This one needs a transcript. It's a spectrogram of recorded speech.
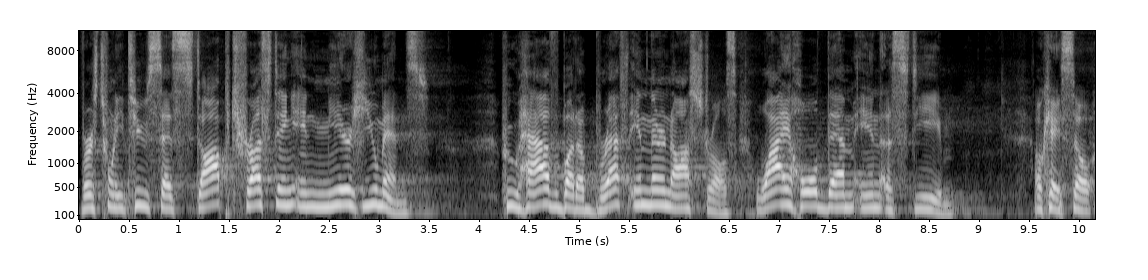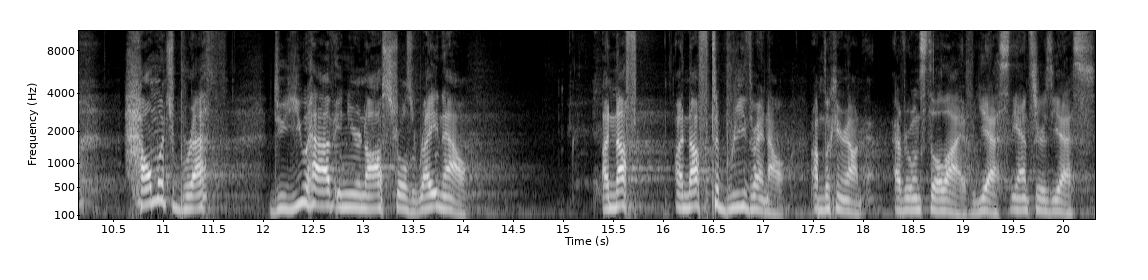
verse 22 says, Stop trusting in mere humans who have but a breath in their nostrils. Why hold them in esteem? Okay, so how much breath do you have in your nostrils right now? Enough, enough to breathe right now. I'm looking around. Everyone's still alive. Yes, the answer is yes.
